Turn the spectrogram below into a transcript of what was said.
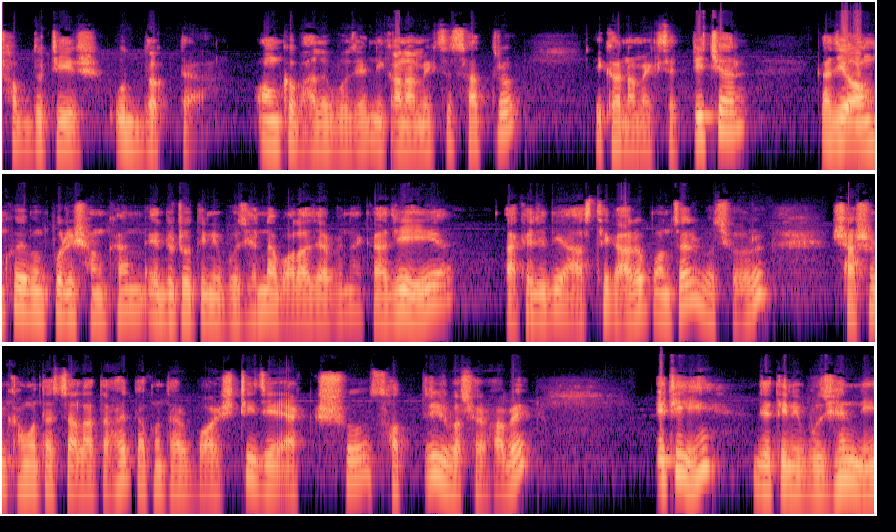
শব্দটির উদ্যোক্তা, অঙ্ক ভালো বোঝেন ইকোনমিক্সের ছাত্র ইকোনমিক্সের টিচার কাজে অঙ্ক এবং পরিসংখ্যান এ দুটো তিনি বোঝেন না, বলা যাবে না। কাজেই তাকে যদি আজ থেকে আরও পঞ্চাশ বছর শাসন ক্ষমতা চালাতে হয়, তখন তার বয়সটি যে একশো ছত্রিশ বছর হবে, এটি যে তিনি বুঝেননি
